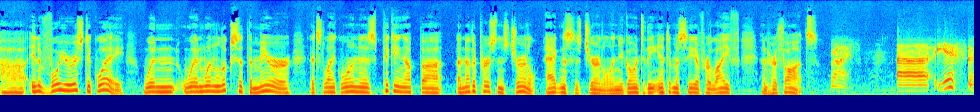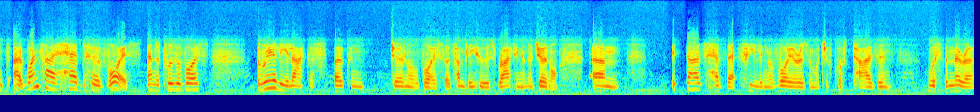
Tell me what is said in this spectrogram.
uh, in a voyeuristic way. When when one looks at the mirror, it's like one is picking up uh, another person's journal, Agnes's journal, and you go into the intimacy of her life and her thoughts. Right. Uh, yes, and uh, once I had her voice, and it was a voice really like a spoken journal voice, or somebody who is writing in a journal. Um, it does have that feeling of voyeurism, which of course ties in with the mirror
